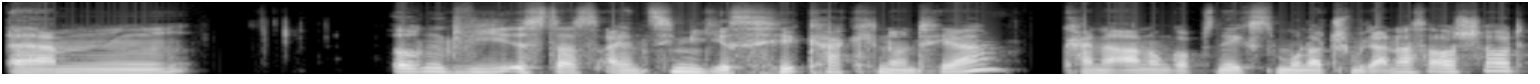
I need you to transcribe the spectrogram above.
Ähm, irgendwie ist das ein ziemliches Hickhack hin und her. Keine Ahnung, ob es nächsten Monat schon wieder anders ausschaut.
